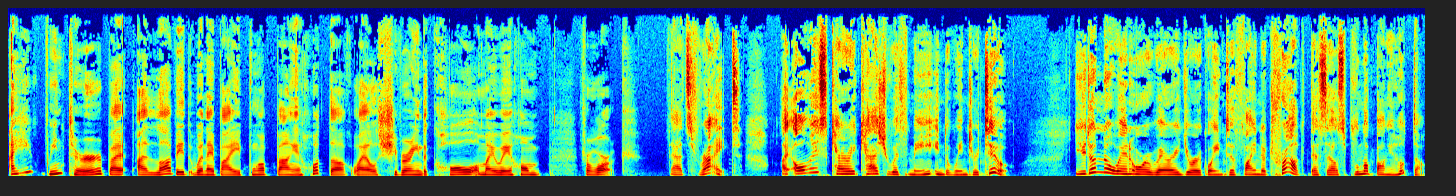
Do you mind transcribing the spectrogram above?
I hate winter, but I love it when I buy 붕어빵 and hot dog while shivering in the cold on my way home from work. That's right. I always carry cash with me in the winter too. You don't know when or where you're going to find a truck that sells 붕어빵 and hot dog.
